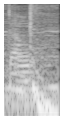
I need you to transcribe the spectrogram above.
data.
